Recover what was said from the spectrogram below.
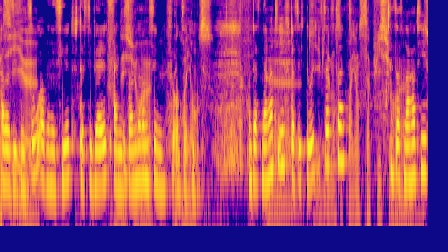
Aber sie sind so organisiert, dass die Welt einen besonderen Sinn für uns ergibt. Und das Narrativ, das sich durchgesetzt hat, ist das Narrativ,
